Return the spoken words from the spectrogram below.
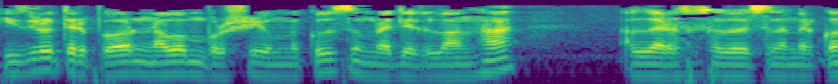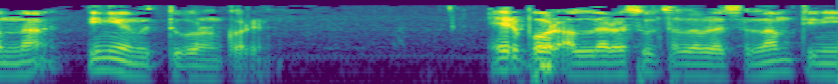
হিজরতের পর নবম বর্ষে উম্মে কুলসুম রাজিউল্লাহা আল্লাহ রসুল সাল্লাহ কন্যা, তিনিও মৃত্যুবরণ করেন। এরপর আল্লাহ রসুল সাল্লাহ সাল্লাম তিনি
